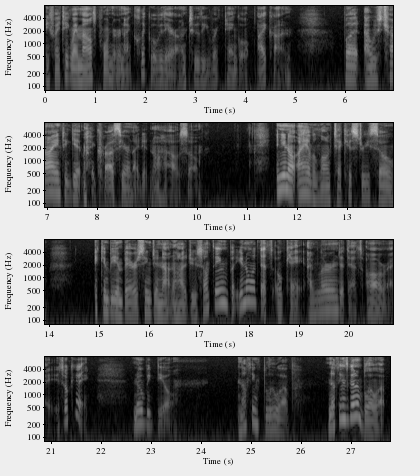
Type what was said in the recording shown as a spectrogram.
if I take my mouse pointer and I click over there onto the rectangle icon. But I was trying to get my crosshair and I didn't know how so. And you know I have a long tech history so it can be embarrassing to not know how to do something but you know what that's okay I've learned that that's alright it's okay no big deal nothing blew up nothing's gonna blow up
